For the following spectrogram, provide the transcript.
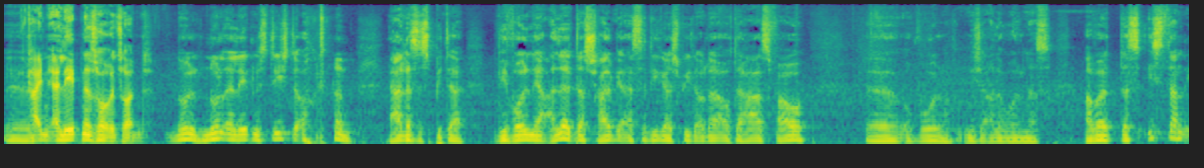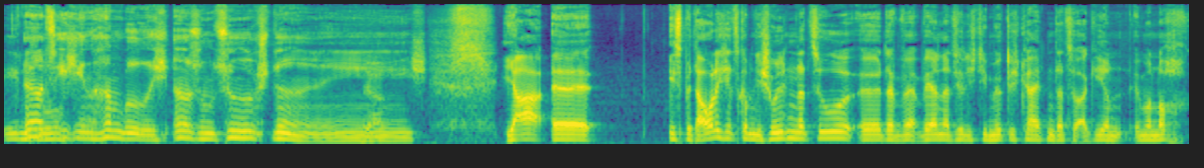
äh, Kein Erlebnishorizont. Null, null Erlebnisdichte auch dann. Ja, das ist bitter. Wir wollen ja alle, dass Schalke erste Liga spielt oder auch der HSV. Äh, obwohl, nicht alle wollen das. Aber das ist dann eben so. in Hamburg aus dem Zug steig. Ja, äh, ist bedauerlich, jetzt kommen die Schulden dazu. Äh, da wär- wären natürlich die Möglichkeiten, da zu agieren, immer noch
